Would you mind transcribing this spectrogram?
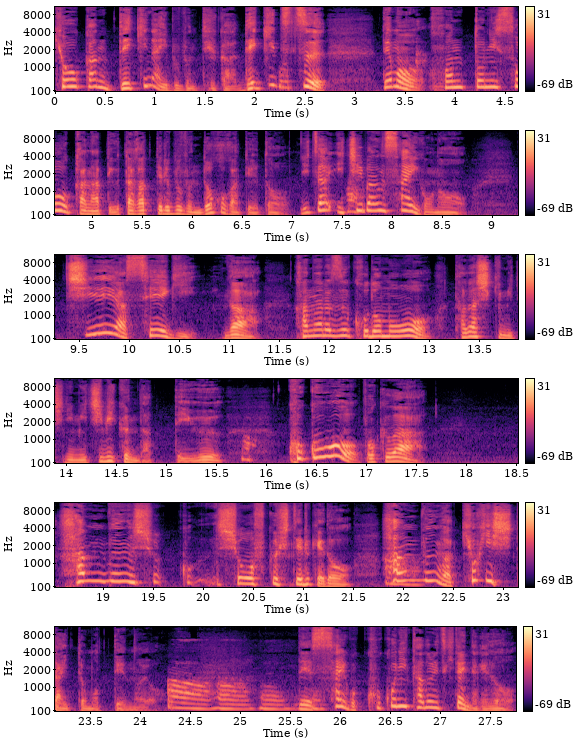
共感できない部分っていうか、できつつ、でも本当にそうかなって疑ってる部分どこかっていうと、実は一番最後の知恵や正義が必ず子供を正しき道に導くんだっていう、ここを僕は半分しょこ承服してるけど、半分は拒否したいと思ってんのよ。で、最後ここにたどり着きたいんだけど、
